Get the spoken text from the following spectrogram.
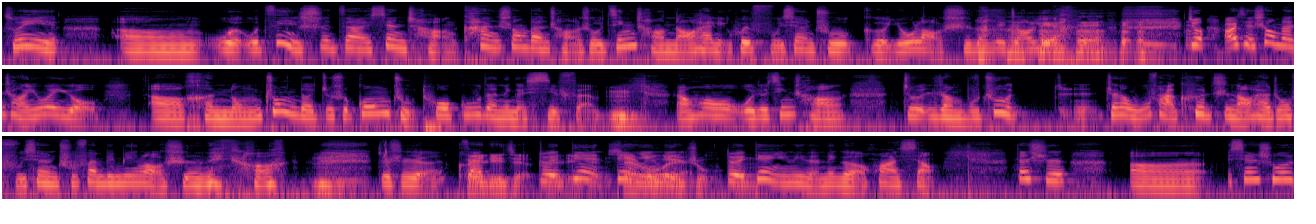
所以嗯，我我自己是在现场看上半场的时候，经常脑海里会浮现出葛优老师的那张脸，就而且上半场因为有呃很浓重的就是公主托孤的那个戏份，嗯，然后我就经常就忍不住真的无法克制脑海中浮现出范冰冰老师的那张，就是在对电电影里对电影里的那个画像。但是，呃，先说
